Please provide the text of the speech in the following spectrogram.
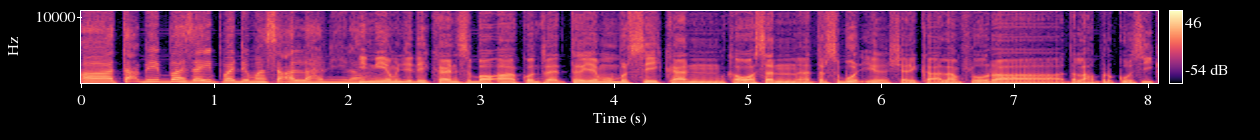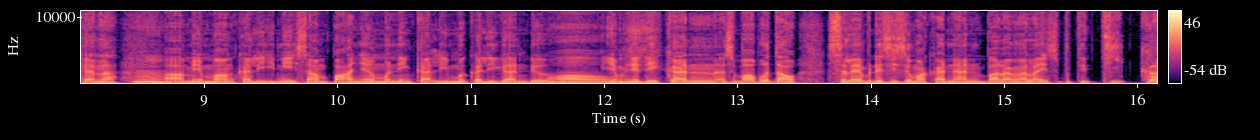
uh, tak bebas daripada masalah ni lah. Ini yang menjadikan sebab uh, kontraktor yang membersihkan kawasan uh, tersebut ya syarikat Alam Flora telah berkongsikan lah hmm. uh, memang kali ini sampahnya meningkat 5 kali ganda Wow. yang menjadikan sebab apa tahu selain daripada sisa makanan barangan lain seperti tikar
